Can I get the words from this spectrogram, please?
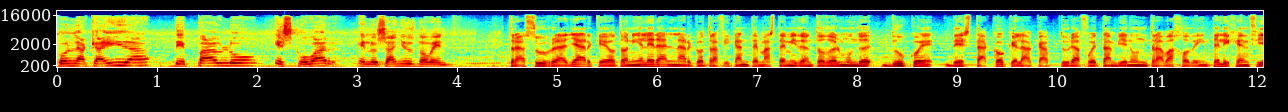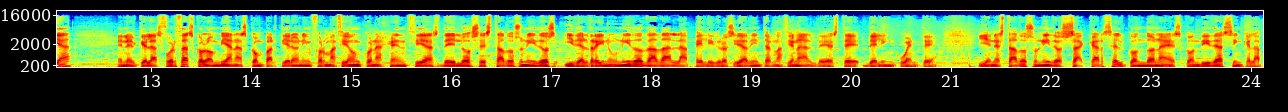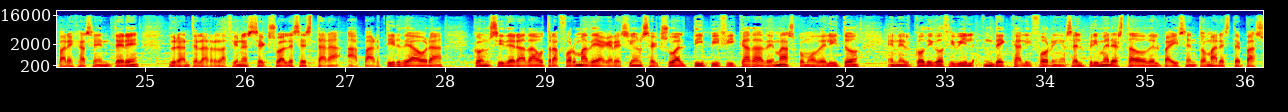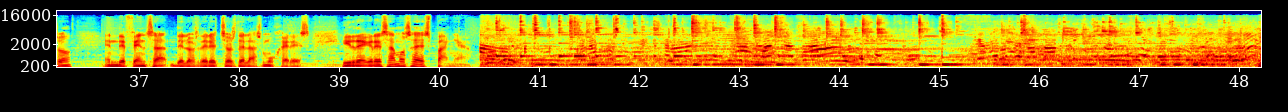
con la caída de Pablo Escobar en los años 90. Tras subrayar que Otoniel era el narcotraficante más temido en todo el mundo, Duque destacó que la captura fue también un trabajo de inteligencia en el que las fuerzas colombianas compartieron información con agencias de los Estados Unidos y del Reino Unido dada la peligrosidad internacional de este delincuente. Y en Estados Unidos sacarse el condón a escondidas sin que la pareja se entere durante las relaciones sexuales estará a partir de ahora considerada otra forma de agresión sexual tipificada además como delito en el Código Civil de California. Es el primer estado del país en tomar este paso en defensa de los derechos de las mujeres. Y regresamos a España.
